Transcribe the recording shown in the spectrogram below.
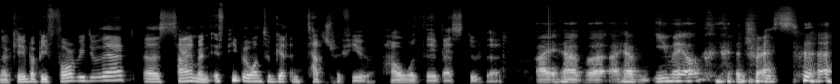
Okay, but before we do that, uh, Simon, if people want to get in touch with you, how would they best do that? I have I have an email address, uh,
